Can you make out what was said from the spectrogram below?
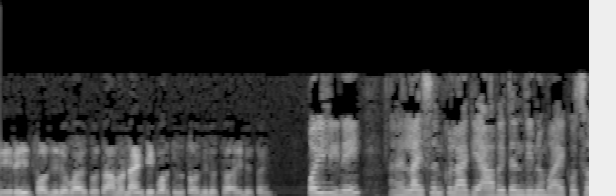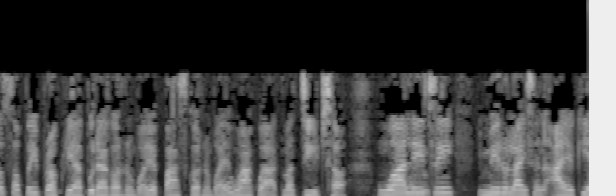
धेरै सजिलो भएको छ। हाम्रो नाइन्टी पर्सेन्ट सजिलो छ अहिले चाहिँ। पहिले नै लाइसेन्सको लागि आवेदन दिनुभएको छ। सबै प्रक्रिया पूरा गर्नुभयो पास गर्नुभयो। उहाँको हातमा चिट छ। उहाँले चाहिँ मेरो लाइसेन्स आयो कि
